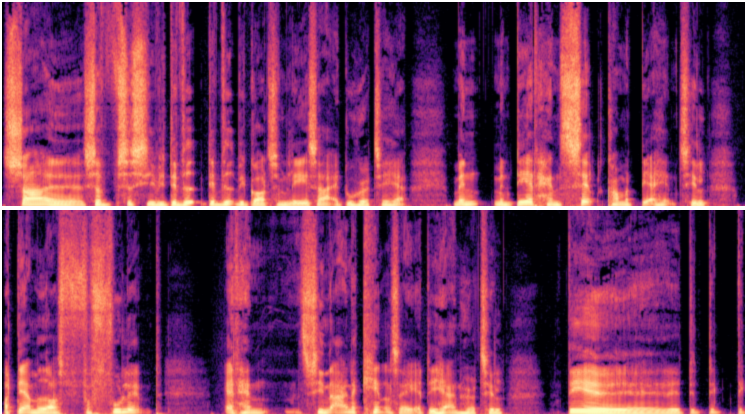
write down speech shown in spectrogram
så, øh, så, så siger vi, det ved, det ved vi godt som læsere, at du hører til her. Men, men det, at han selv kommer derhen til, og dermed også får fuldendt, at han sin egen erkendelse af, at det her, han hører til, det, øh, det, det, det,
